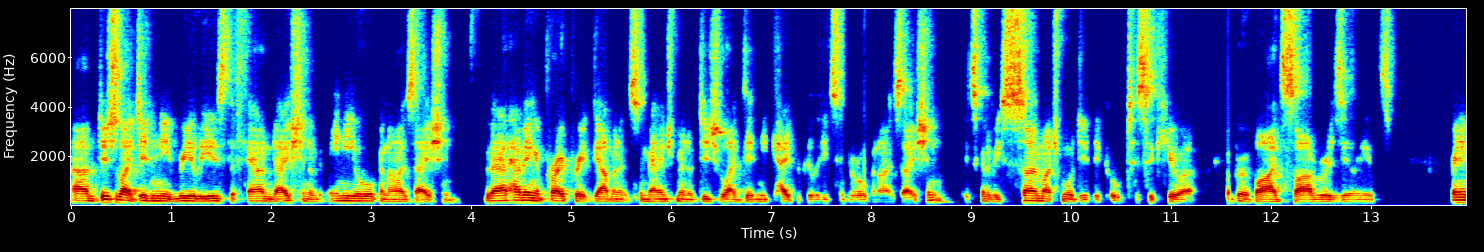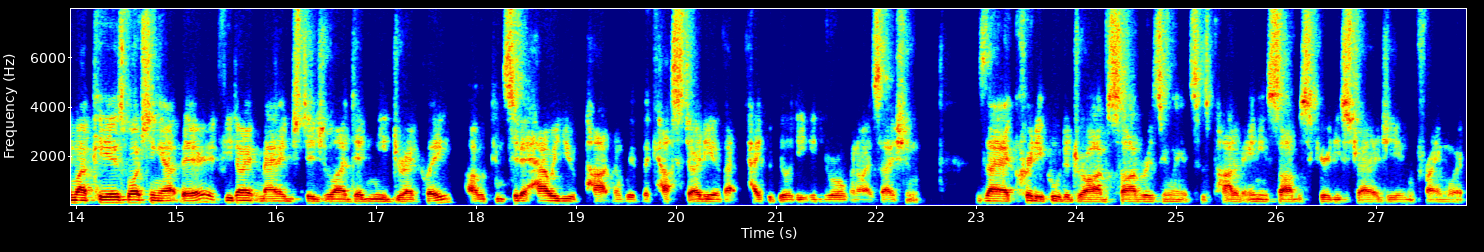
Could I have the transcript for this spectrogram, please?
Um, digital identity really is the foundation of any organization. Without having appropriate governance and management of digital identity capabilities in your organization, it's going to be so much more difficult to secure and provide cyber resilience for any of my peers watching out there, if you don't manage digital identity directly, I would consider how you partner with the custodian of that capability in your organization. As they are critical to drive cyber resilience as part of any cybersecurity strategy and framework.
